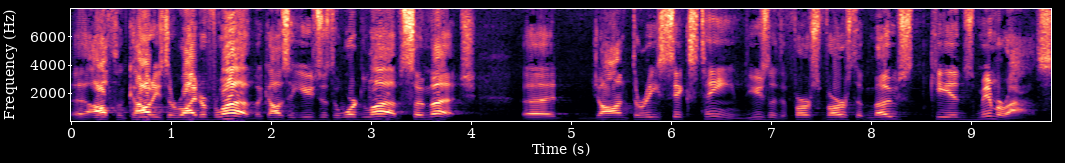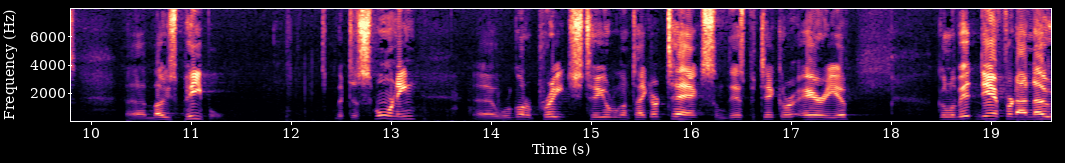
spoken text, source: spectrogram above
uh, often called he's the writer of love because he uses the word love so much. Uh, John 3:16, usually the first verse that most kids memorize, uh, most people. But this morning, uh, we're going to preach to you. We're going to take our text from this particular area a little bit different. I know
